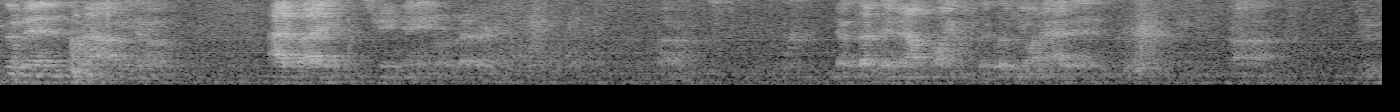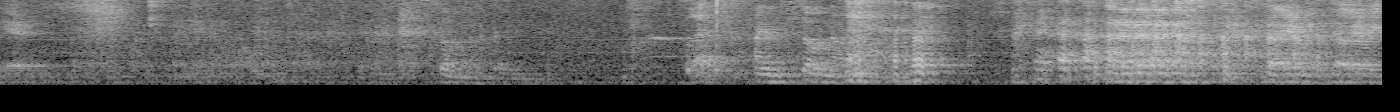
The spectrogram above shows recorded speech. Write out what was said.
zoom in, zoom out, you know, add by stream name or whatever. Uh, You know, set in and out points for the clip you wanna add in, uh, through here. It's gonna be kind of a long I'm so not going. one. I am so nice. So here, so here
